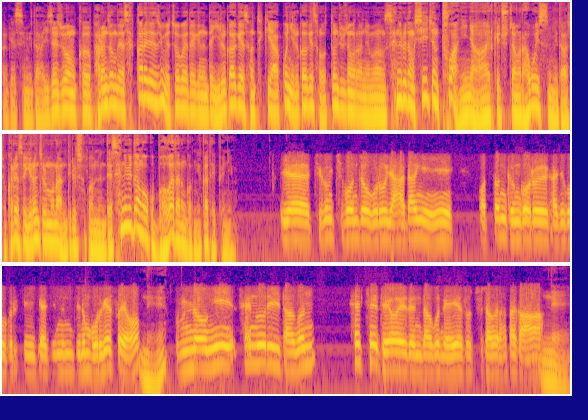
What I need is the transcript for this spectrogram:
알겠습니다. 이제 좀 그 바른정당의 색깔에 대해서 좀 여쭤봐야 되겠는데 일각에서는 특히 야권 일각에서는 어떤 주장을 하냐면 새누리당 시즌 2 아니냐 이렇게 주장을 하고 있습니다. 저 그래서 이런 질문을 안 드릴 수가 없는데 새누리당하고 뭐가 다른 겁니까 대표님? 예, 지금 기본적으로 야당이 어떤 근거를 가지고 그렇게 얘기하시는지는 모르겠어요. 네. 분명히 새누리당은 해체되어야 된다고 내에서 주장을 하다가 네.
